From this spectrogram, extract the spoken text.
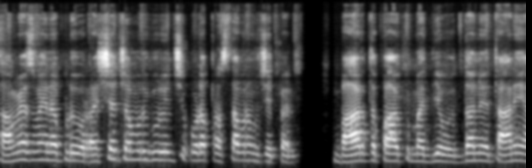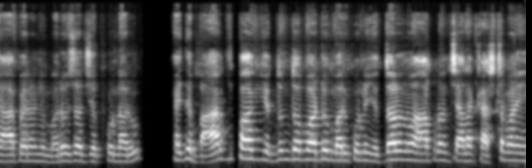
సమావేశమైనప్పుడు రష్యా చమురు గురించి కూడా ప్రస్తావనకు చెప్పారు. భారత పాక్ మధ్య యుద్ధాన్ని తానే ఆపానని మరోసారి చెప్పుకున్నారు. అయితే భారత్, పాక్ యుద్ధంతో పాటు మరికొన్ని యుద్ధాలను ఆపడం చాలా కష్టమని,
